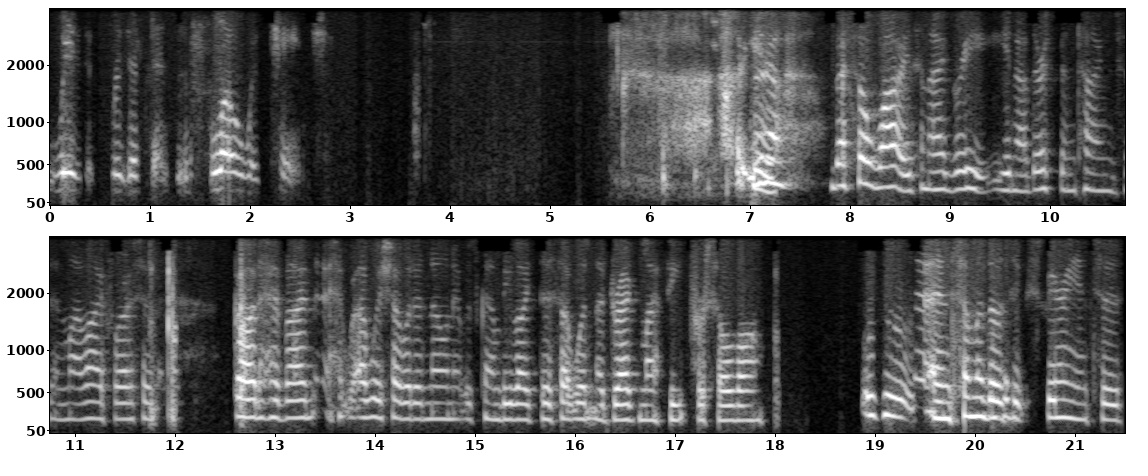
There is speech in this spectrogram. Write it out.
with resistance and flow with change. You know, that's so wise, and I agree. You know, there's been times in my life where I said, God, have I, I wish I would have known it was going to be like this. I wouldn't have dragged my feet for so long. Mm-hmm. And some of those experiences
